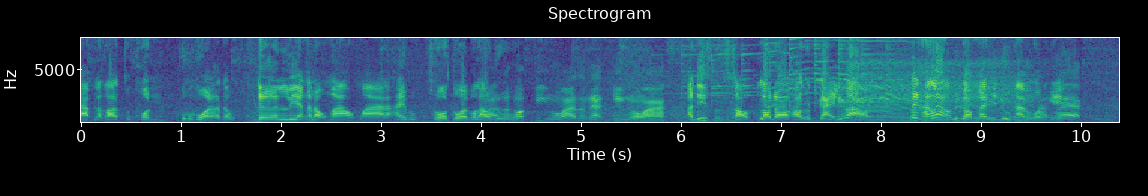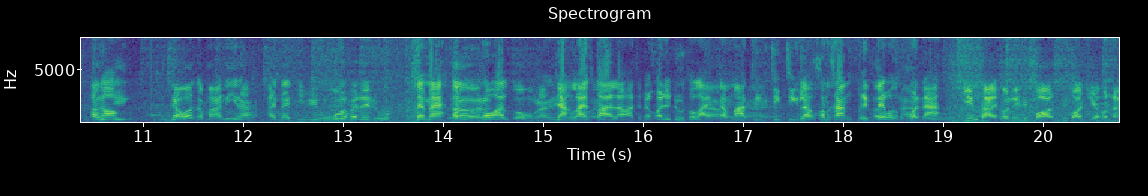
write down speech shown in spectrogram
ครับ แล้วก็ทุกคนผู้ประกวดก็จะเดินเรียงกันออกมาออกมาแล้วให้โชว์ตัวให้พวกเราดูแล้วเขากิ้งลงมาตรงเนี้ยกิ้งลงมา อันนี้เขารอดอเขาต้นไก่หรือเปล่า เป็นครั้งแรกของพี่ก๊อฟไหมที่ดูงานประกวดคอย่างนี้รั้งแรก เอาเนาะจริงๆอย่าว่าแต่มานี่นะไอในทีวีผมก็ไม่ค่อยได้ดู ใช่ไหมเออเพราะว่าตัวผมนะอย่างไลฟ์สไตล์เราอาจจะไม่ค่อยได้ดูเท่าไหร่ใช่แต่มาถึงใช่จริง ๆ แล้วค่อนข้างตื่นเต้นพอสมควรนะ ยี่สิบแปดคนนี้พี่บอลพี่บอลเชียร์คนไหน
